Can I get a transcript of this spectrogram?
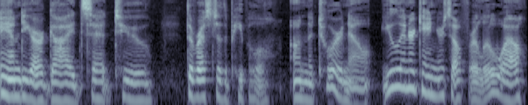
Andy, our guide, said to the rest of the people on the tour now, you entertain yourself for a little while.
